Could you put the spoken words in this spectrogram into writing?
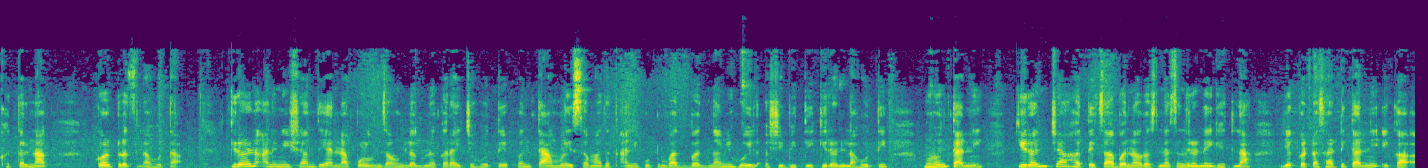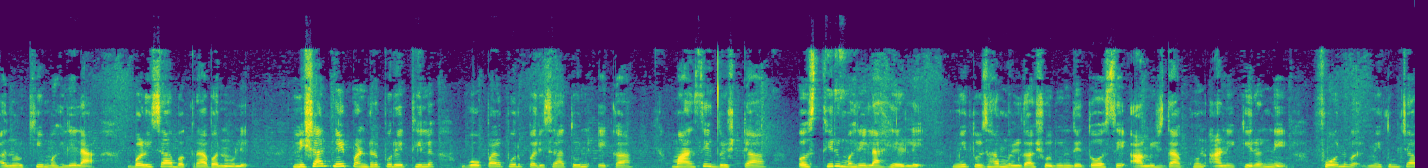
खतरनाक कट रचला होता. किरण आणि निशांत यांना पळून जाऊन लग्न करायचे होते पण त्यामुळे समाजात आणि कुटुंबात बदनामी होईल अशी भीती किरणला होती. म्हणून त्यांनी किरणच्या हत्येचा बनाव रचण्याचा निर्णय घेतला. या कटासाठी त्यांनी एका अनोळखी महिलेला बळीचा बकरा बनवले. निशांतने पंढरपूर येथील गोपाळपूर परिसरातून एका मानसिकदृष्ट्या अस्थिर महिलेला हेरले. मी तुझा मुलगा शोधून देतो असे आमिष दाखवून आणि किरणने फोनवर मी तुमच्या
